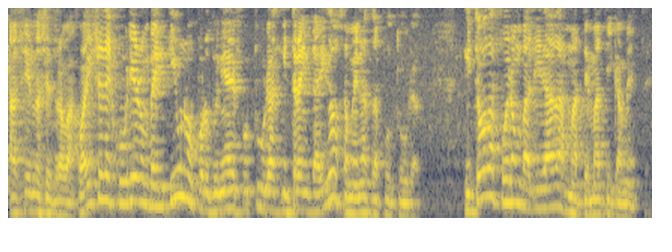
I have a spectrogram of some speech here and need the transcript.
haciendo ese trabajo. Ahí se descubrieron 21 oportunidades futuras y 32 amenazas futuras, y todas fueron validadas matemáticamente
